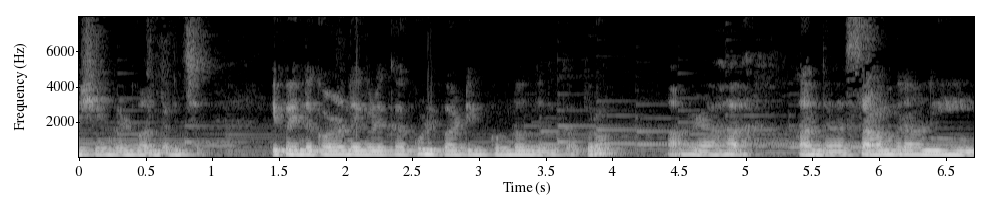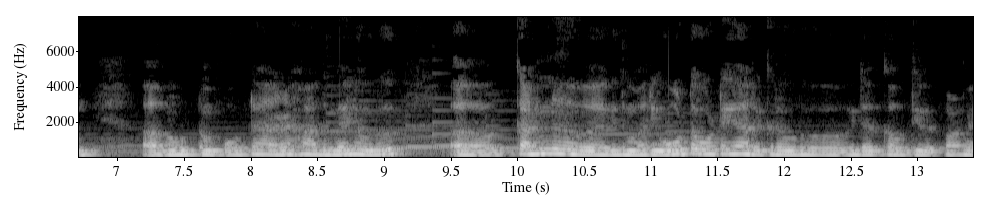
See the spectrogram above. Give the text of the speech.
விஷயங்கள் வந்துடுச்சு. இப்போ இந்த குழந்தைங்களுக்கு குளிப்பாட்டி கொண்டு வந்ததுக்கப்புறம் அழகாக அந்த சாம்பிராணி மூட்டம் போட்டு அழகாக அது மேலே ஒரு கண் கண்ணு இது மாதிரி ஓட்ட ஓட்டையாக இருக்கிற ஒரு இதை கவுத்தி வைப்பாங்க.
